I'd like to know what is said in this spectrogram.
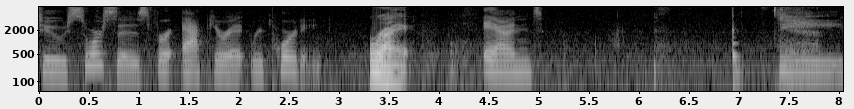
to sources for accurate reporting right. and the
